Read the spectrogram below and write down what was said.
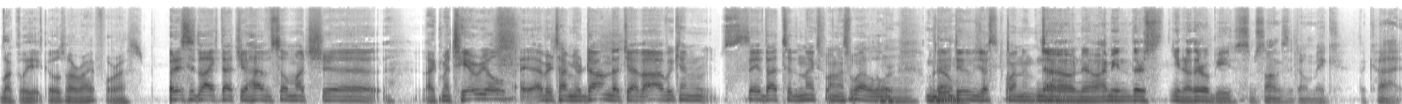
Luckily, it goes all right for us. But is it like that you have so much uh, like material every time you're done that you have ah we can save that to the next one as well, or do No. you do just one? No, no. I mean, there's you know there will be some songs that don't make the cut,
